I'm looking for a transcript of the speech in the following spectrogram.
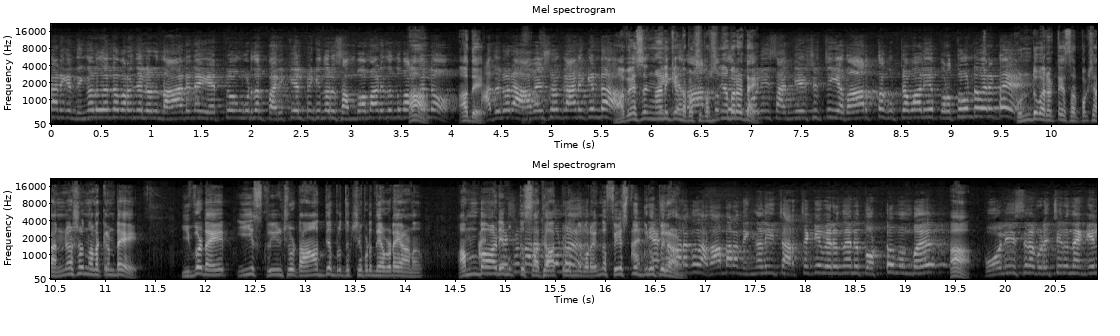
കാണിക്കും. നിങ്ങൾ തന്നെ പറഞ്ഞല്ലോ ഒരു നാടിനെ ഏറ്റവും കൂടുതൽ പരിക്കേൽപ്പിക്കുന്ന ഒരു സംഭവമാണിതെന്ന് പറഞ്ഞല്ലോ. അതെ. അതിലൊരു ആവേശം കാണിക്കണ്ട. ആവേശം കാണിക്കണ്ട. പക്ഷെ ഞാൻ പറയട്ടെ. പോലീസ് അന്വേഷിച്ച് യഥാർത്ഥ കുറ്റവാളിയെ പുറത്തു കൊണ്ടുവരട്ടെ കൊണ്ടുവരട്ടെ സാർ. പക്ഷെ അന്വേഷണം നടക്കണ്ടേ? ഇവിടെ ഈ സ്ക്രീൻഷോട്ട് ആദ്യം പ്രത്യക്ഷപ്പെടുന്നത് എവിടെയാണ്? അമ്പാടി മുക്ത സഖാക്കൾ എന്ന് പറയുന്ന ഫേസ്ബുക്ക് ഗ്രൂപ്പിലാണ്. നിങ്ങൾ ഈ ചർച്ചയ്ക്ക് വരുന്നതിന് തൊട്ട് മുമ്പ് പോലീസിനെ വിളിച്ചിരുന്നെങ്കിൽ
